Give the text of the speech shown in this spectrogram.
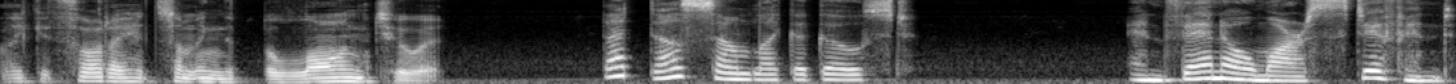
Like it thought I had something that belonged to it. That does sound like a ghost. And then Omar stiffened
